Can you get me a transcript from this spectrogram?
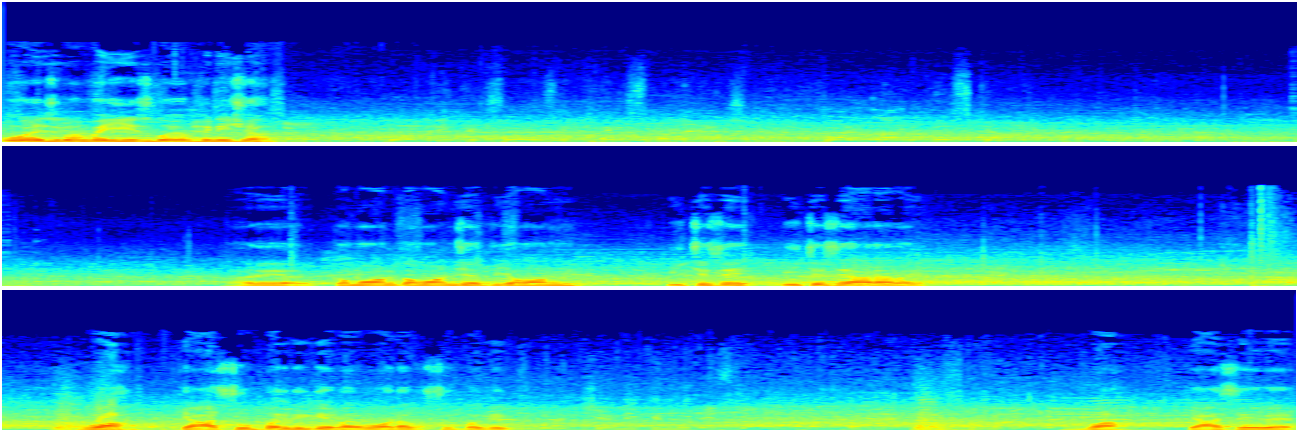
वो is going is going finisher अरे यार come on come on Jeff come on पीछे से पीछे से आ रहा भाई। वाह, क्या सुपर किक है भाई व्हाट अ सुपर किक वाह, क्या सेव है।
